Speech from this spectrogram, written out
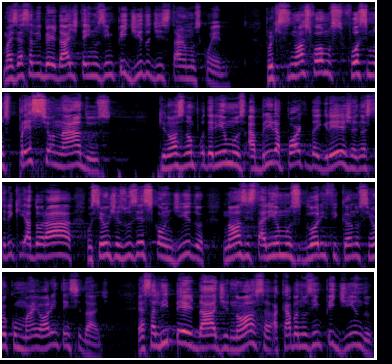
mas essa liberdade tem nos impedido de estarmos com Ele. Porque se nós fôssemos pressionados que nós não poderíamos abrir a porta da igreja, nós teríamos que adorar o Senhor Jesus escondido, nós estaríamos glorificando o Senhor com maior intensidade. Essa liberdade nossa acaba nos impedindo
